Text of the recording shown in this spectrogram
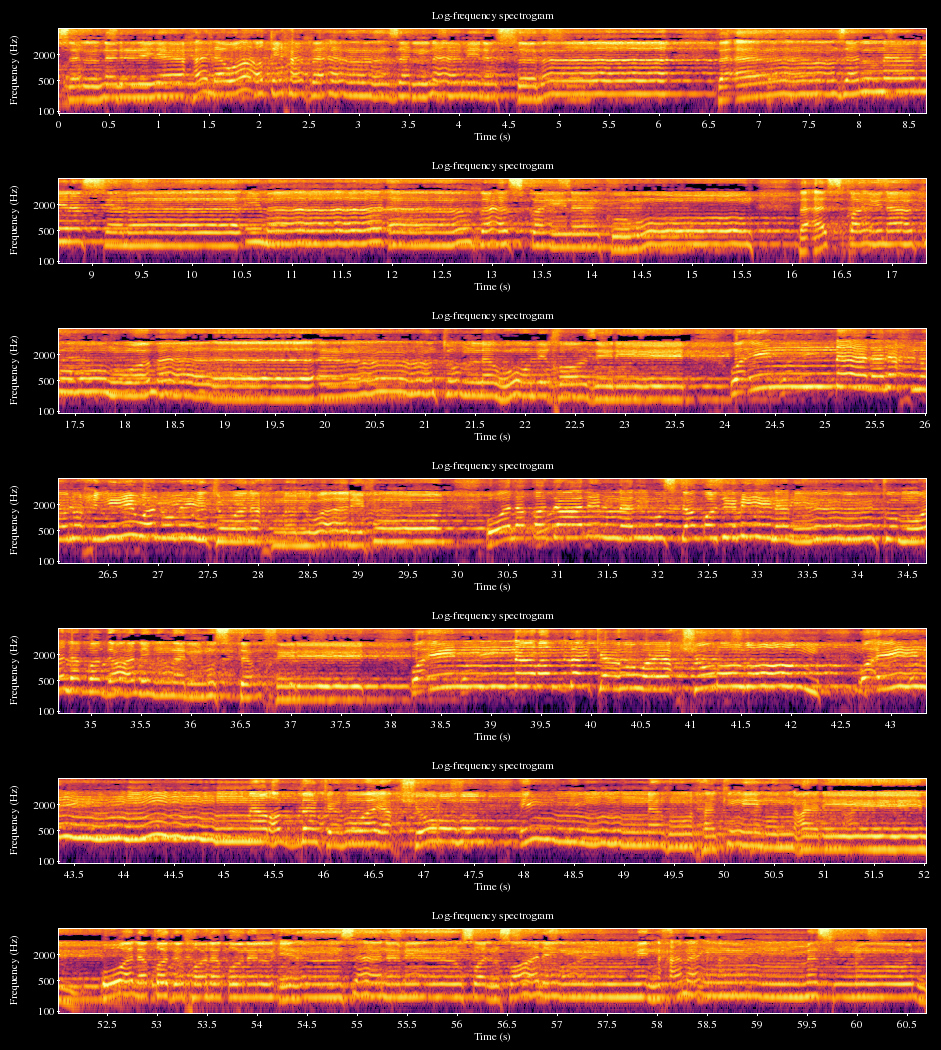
وأرسلنا الرياح لواقح فأنزلنا من السماء فأنزلنا من السماء ماء فأسقيناكموه فأسقيناكموه وما المستقدمين منكم ولقد علمنا المستأخرين. وإن ربك هو يحشرهم. وإن ربك هو يحشرهم. إنه حكيم عليم. ولقد خلقنا الإنسان من صلصال من حمأ مسنون.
